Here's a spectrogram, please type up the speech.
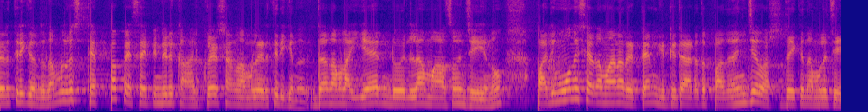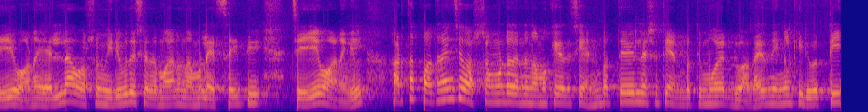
എടുത്തിരിക്കുന്നത്. നമ്മളൊരു സ്റ്റെപ്പ് അപ്പ് എസ് ഐ പിന്റെ ഒരു കാൽക്കുലേഷൻ ആണ് നമ്മൾ എടുത്തിരിക്കുന്നത്. ഇതാ നമ്മൾ അയ്യായിരം രൂപ എല്ലാ മാസവും ചെയ്യുന്നു. പതിമൂന്ന് ശതമാനം റിട്ടേൺ കിട്ടിയിട്ട് അടുത്ത പതിനഞ്ച് വർഷത്തേക്ക് നമ്മൾ ചെയ്യുവാണ്. എല്ലാ വർഷവും ഇരുപത് ശതമാനം നമ്മൾ എസ് ഐ പി ചെയ്യുവാണെങ്കിൽ അടുത്ത പതിനഞ്ച് വർഷം കൊണ്ട് തന്നെ നമുക്ക് ഏകദേശം എൺപത്തേഴ് ലക്ഷത്തി എൺപത്തി മൂവായിരം രൂപ. അതായത് നിങ്ങൾക്ക് ഇരുപത്തി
